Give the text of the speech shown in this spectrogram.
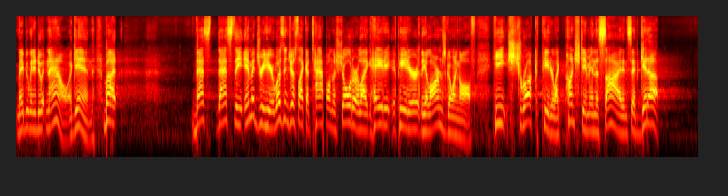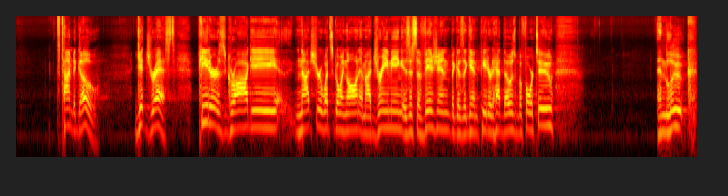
Maybe we need to do it now again. But that's, that's the imagery here. It wasn't just like a tap on the shoulder, like, hey, Peter, the alarm's going off. He struck Peter, like punched him in the side and said, Get up. It's time to go. Get dressed. Peter's groggy, not sure what's going on. Am I dreaming? Is this a vision? Because again, Peter had had those before too. And Luke,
